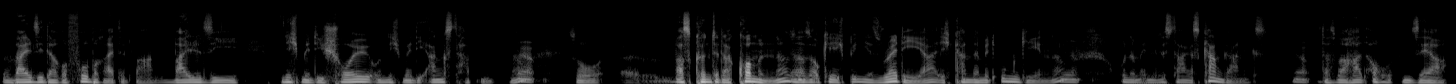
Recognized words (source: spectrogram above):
weil sie darauf vorbereitet waren, weil sie nicht mehr die Scheu und nicht mehr die Angst hatten. Ne? Ja. So, äh, was könnte da kommen? Ne? So, Ja. Also, okay, ich bin jetzt ready, ja, ich kann damit umgehen. Ne? Ja. Und am Ende des Tages kam gar nichts. Das war halt auch ein sehr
